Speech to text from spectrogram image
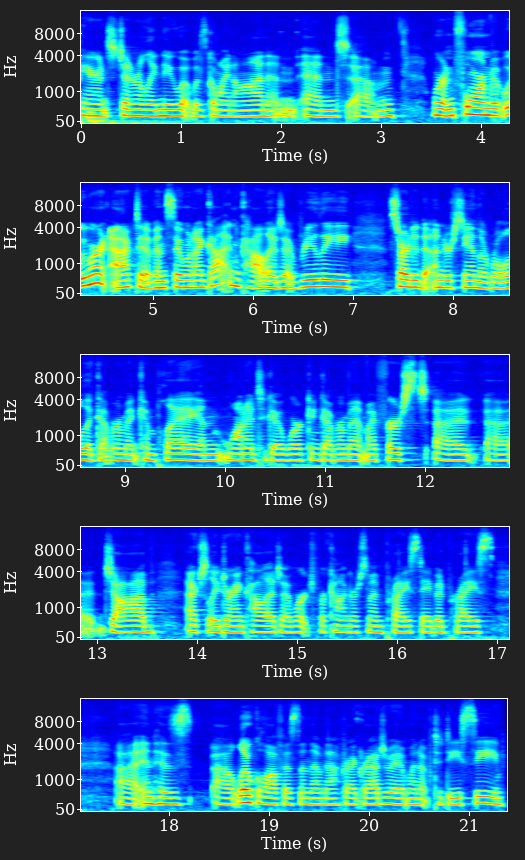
parents generally knew what was going on and and um, were informed, but we weren't active. And so when I got in college, I really started to understand the role that government can play and wanted to go work in government. My first uh, uh, job, actually during college, I worked for Congressman Price, David Price, uh, in his uh, local office, and then after I graduated, I went up to D.C.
